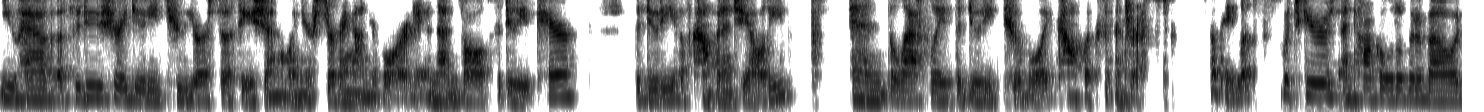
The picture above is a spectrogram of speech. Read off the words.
you have a fiduciary duty to your association when you're serving on your board, and that involves the duty of care, the duty of confidentiality, and lastly, the duty to avoid conflicts of interest. Okay, let's switch gears and talk a little bit about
